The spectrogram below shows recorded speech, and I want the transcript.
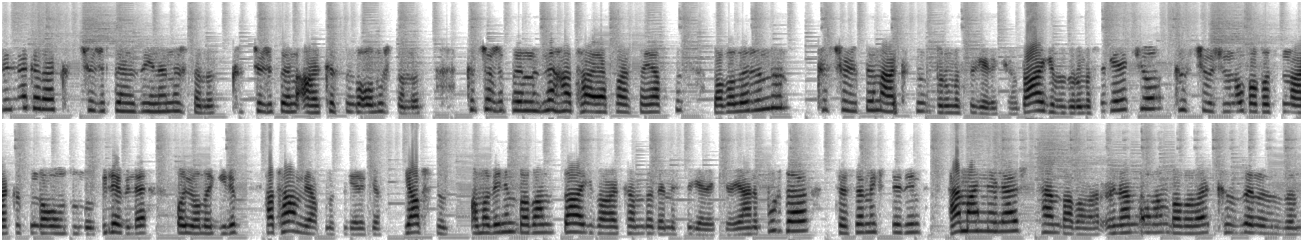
Siz ne kadar kız çocuklarınıza inanırsanız, kız çocukların arkasında olursanız, kız çocuklarınız ne hata yaparsa yapsın, babalarının kız çocukların arkasında durması gerekiyor. Dağ gibi durması gerekiyor. Kız çocuğun o babasının arkasında olduğunu bile bile o yola girip hata mı yapması gerekiyor? Yapsın. Ama benim babam dağ gibi arkamda demesi gerekiyor. Yani burada seslemek istediğim hem anneler hem babalar. Önemli olan babalar kızlarınızın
